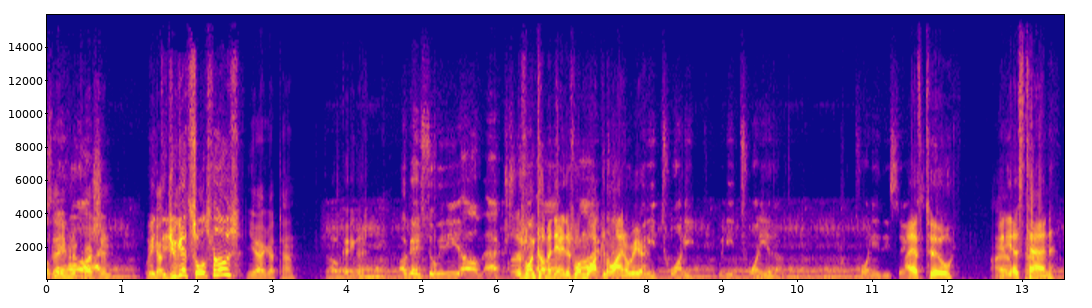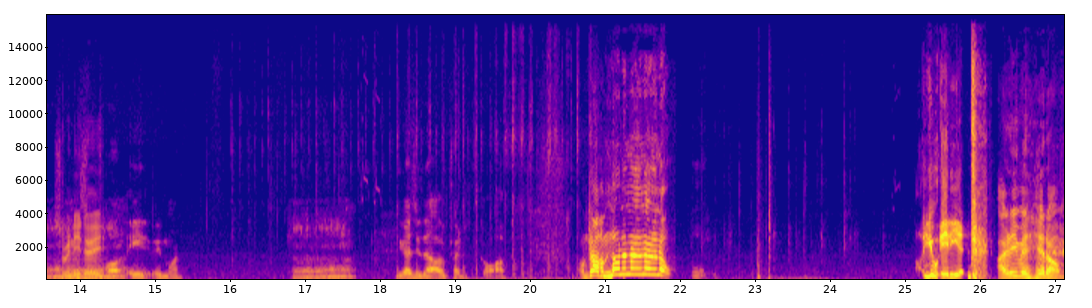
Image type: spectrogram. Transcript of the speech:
Is that even a hold on, I- question? Wait, got did you get souls for those? Yeah, I got ten. Okay, good. Okay, so we need um actually. There's one coming, um, Danny. There's one five- walking the line over here. We need 20. We need 20 of them. 20 of these things. I have two. I And he has 10. So we need eight. Well, eight, eight more. You guys do that. I'll try to go off. Don't drop him. No, no, no, no, no, no. You idiot. I didn't even hit him.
